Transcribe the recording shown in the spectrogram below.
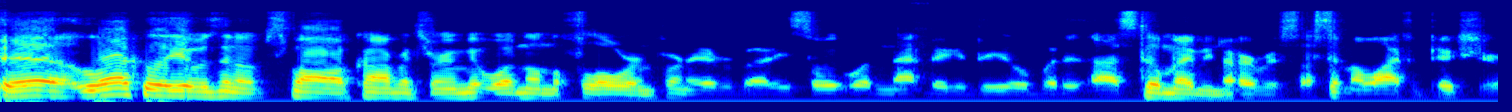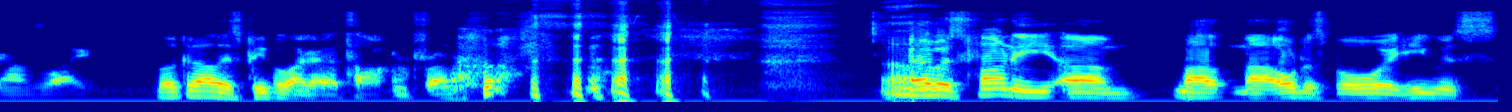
Yeah, luckily it was in a small conference room. It wasn't on the floor in front of everybody, so it wasn't that big a deal. But it uh, still made me nervous. I sent my wife a picture. and I was like, "Look at all these people I got to talk in front of." oh. It was funny. Um, my my oldest boy, he was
